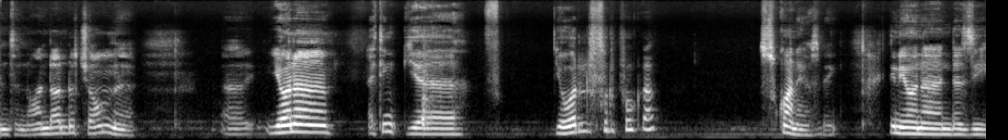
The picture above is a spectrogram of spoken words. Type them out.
እንትን ነው። አንዳንዶች አሁንም የሆነ I think የወርልድ ፉድ ፕሮግራም እሱ እንኳን አይመስለኝ ግን የሆነ እንደዚህ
